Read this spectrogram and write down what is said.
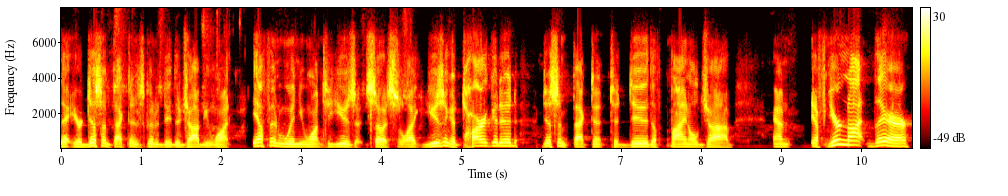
that your disinfectant is going to do the job you want if and when you want to use it. So it's like using a targeted disinfectant to do the final job. And if you're not there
